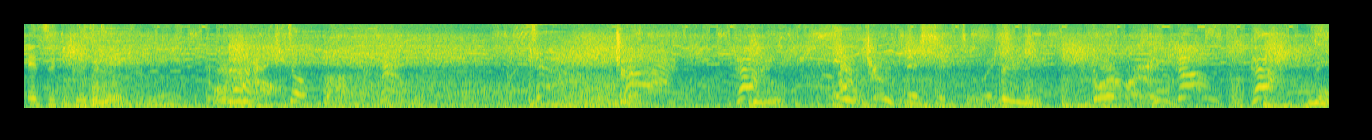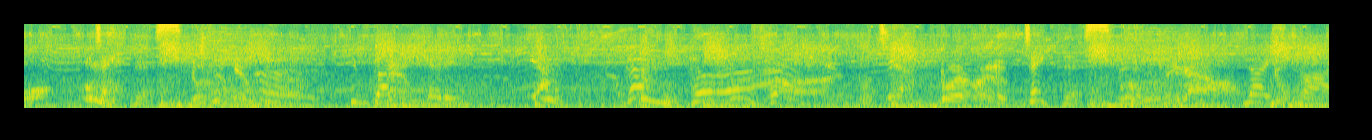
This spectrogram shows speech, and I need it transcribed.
It's a good day for me. Don't bother. This should do it. Here goes. Take this. You've got to be kidding. Take this. Nice try.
